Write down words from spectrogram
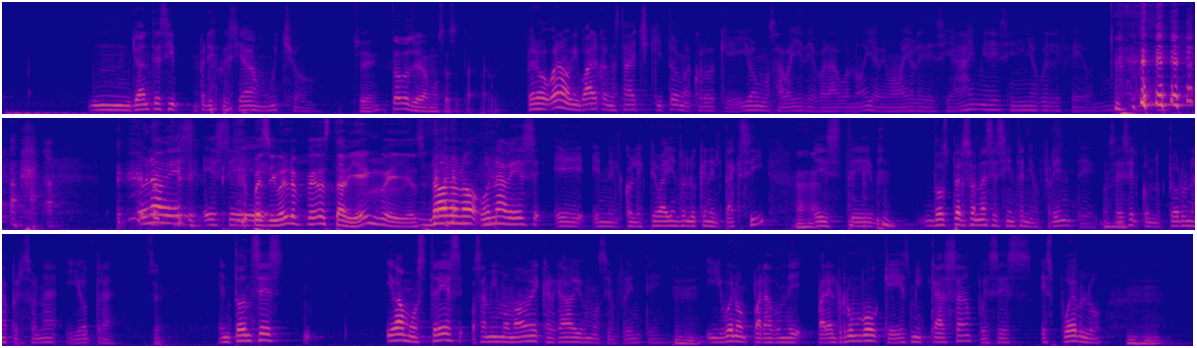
Mm, yo antes sí prejuiciaba mucho. Sí, todos llegamos a esa etapa, güey. Pero bueno, igual cuando estaba chiquito me acuerdo que íbamos a Valle de Bravo, ¿no? Y a mi mamá yo le decía, ay, mire, ese niño huele feo, ¿no? una vez, ese... Pues si huele feo está bien, güey. No, no, no. Una vez eh, en el colectivo ahí en Toluca, en el taxi, este, dos personas se sientan enfrente. O sea, es el conductor, una persona y otra. Sí. Entonces, íbamos tres, o sea, mi mamá me cargaba, íbamos enfrente. Y bueno, para donde, para el rumbo que es mi casa, pues es, es pueblo.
